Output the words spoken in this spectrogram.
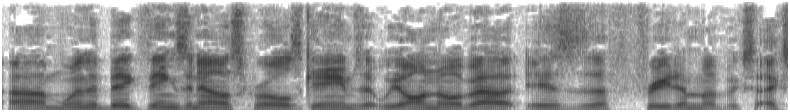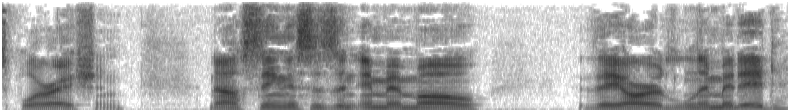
Um, one of the big things in Elder Scrolls games that we all know about is the freedom of ex- exploration. Now, seeing this as an MMO, they are limited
